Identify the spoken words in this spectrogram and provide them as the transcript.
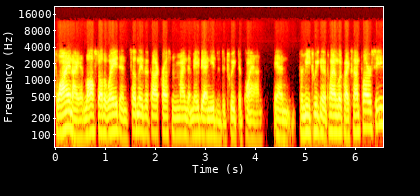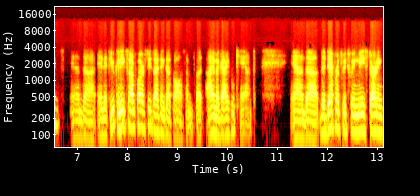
flying, I had lost all the weight, and suddenly the thought crossed my mind that maybe I needed to tweak the plan. And for me, tweaking the plan looked like sunflower seeds. And uh, and if you can eat sunflower seeds, I think that's awesome. But I'm a guy who can't. And uh, the difference between me starting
